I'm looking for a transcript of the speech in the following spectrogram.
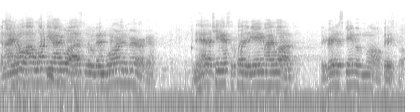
and I know how lucky I was to have been born in America and had a chance to play the game I loved, the greatest game of them all, baseball.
